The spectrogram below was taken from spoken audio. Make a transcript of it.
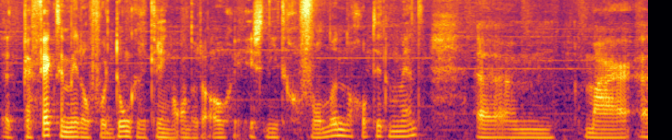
Het perfecte middel voor donkere kringen onder de ogen is niet gevonden nog op dit moment. Um, maar uh,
